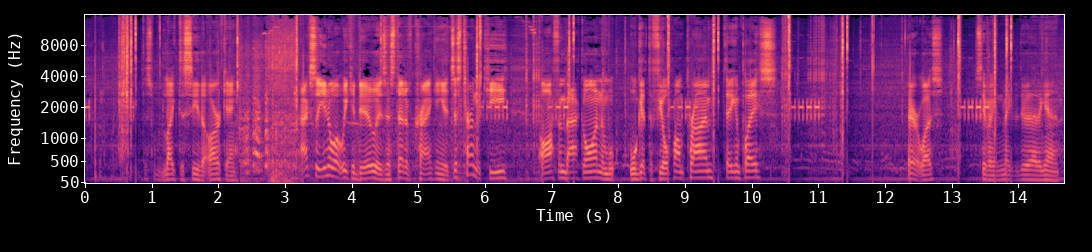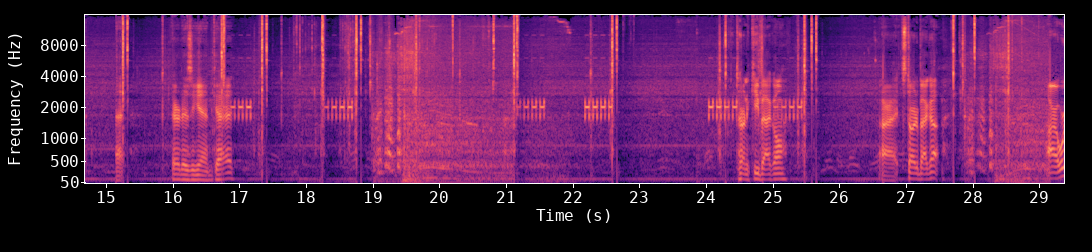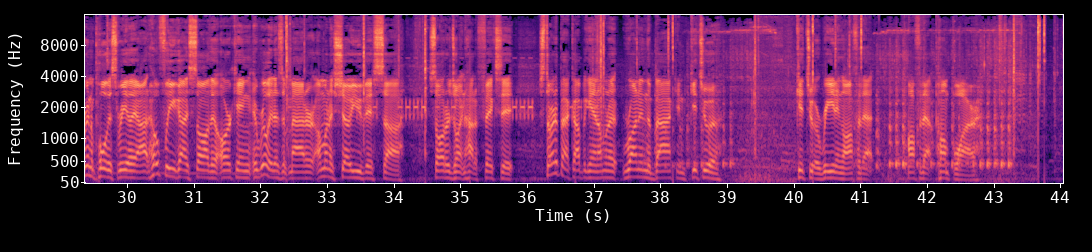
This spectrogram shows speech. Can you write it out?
Just would like to see the arcing. Actually, you know what we could do is instead of cranking it, just turn the key off and back on and we'll, we'll get the fuel pump prime taking place. There it was. See if I can make it do that again. There it is again, okay? Turn the key back on. All right, start it back up. All right, we're gonna pull this relay out. Hopefully you guys saw the arcing. It really doesn't matter. I'm gonna show you this uh, solder joint and how to fix it. Start it back up again. I'm gonna run in the back and get you a get you a reading off of that off of that pump wire.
